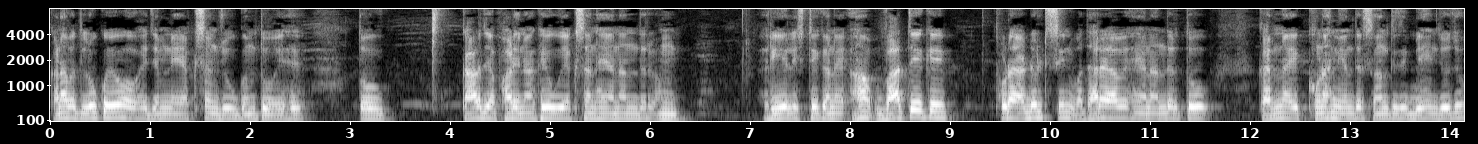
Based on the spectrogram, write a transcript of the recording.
ઘણા બધા લોકો એવા હોય જેમને એક્શન જોવું ગમતું હોય છે. તો કાળજા ફાડી નાખે એવું એક્શન છે એના અંદર. આમ રિયલિસ્ટિક અને હા, વાત એ કે થોડા અડલ્ટ સીન વધારે આવે છે એના અંદર તો ઘરના એક ખૂણાની અંદર શાંતિથી બેહીને જોજો.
